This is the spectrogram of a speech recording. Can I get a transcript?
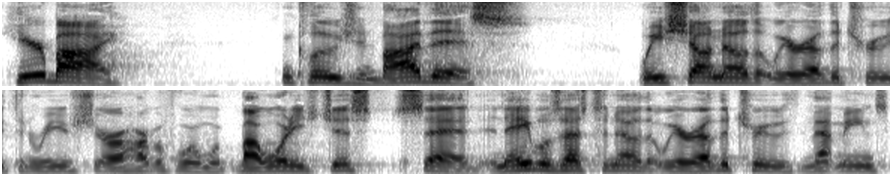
Hereby, conclusion, by this, we shall know that we are of the truth and reassure our heart before Him by what He's just said. Enables us to know that we are of the truth, and that means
